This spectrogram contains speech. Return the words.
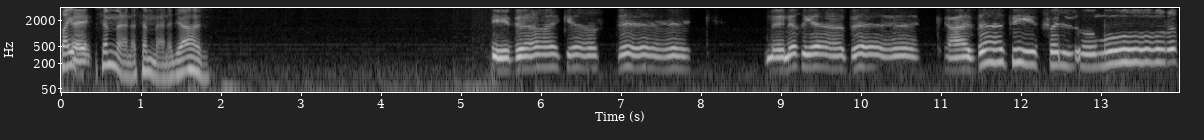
طيب إيه. سمعنا سمعنا جاهز؟ إذا قصدك من غيابك عذابي في الأمور.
